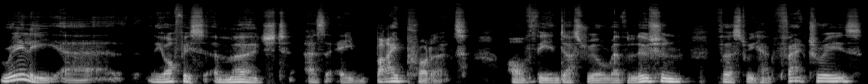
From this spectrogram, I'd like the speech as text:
really, uh, the office emerged as a byproduct of the Industrial Revolution. First, we had factories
